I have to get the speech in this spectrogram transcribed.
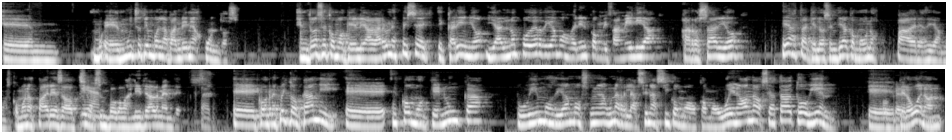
eh, eh, mucho tiempo en la pandemia juntos. Entonces, como que le agarré una especie de, de cariño y al no poder, digamos, venir con mi familia a Rosario, es hasta que lo sentía como unos padres, digamos, como unos padres adoptivos, Bien. un poco más literalmente. Eh, con respecto a Cami, eh, es como que nunca tuvimos, digamos, una, una relación así como, como buena onda, o sea, estaba todo bien. Eh, Ok. Pero bueno,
